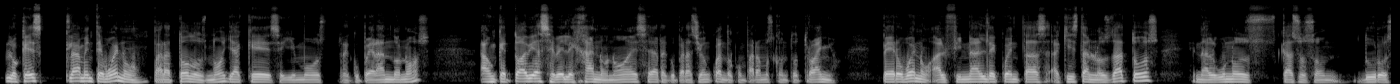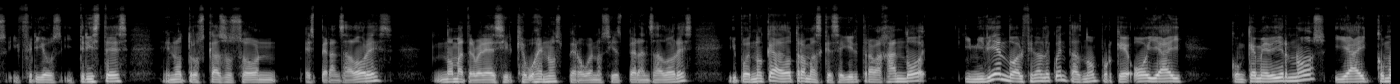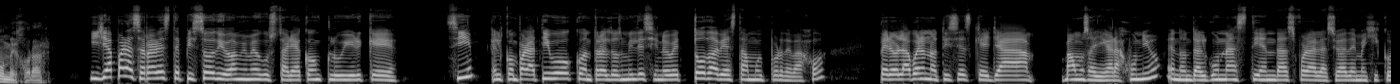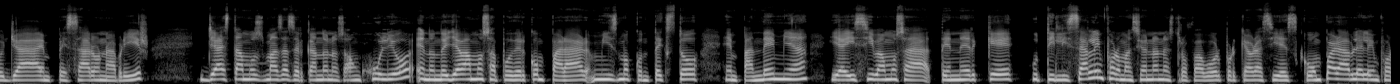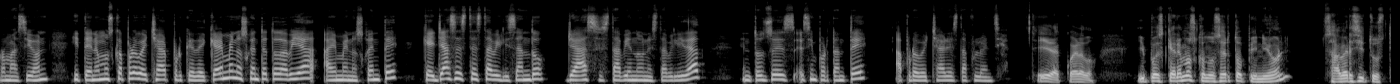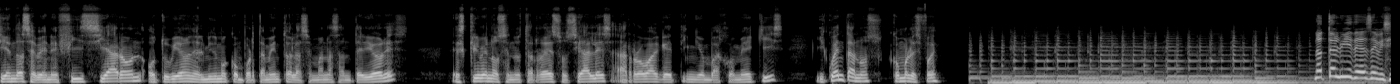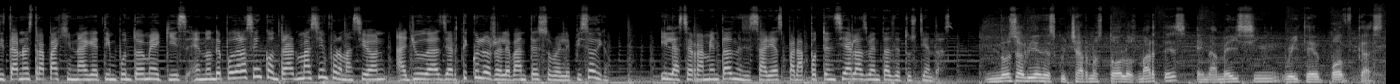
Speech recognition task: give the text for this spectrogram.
Lo que es claramente bueno para todos, ¿no? Ya que seguimos recuperándonos, aunque todavía se ve lejano, ¿no? Esa recuperación cuando comparamos con otro año. Pero bueno, al final de cuentas, aquí están los datos. En algunos casos son duros y fríos y tristes. En otros casos son esperanzadores. No me atrevería a decir que buenos, pero bueno, sí esperanzadores. Y pues no queda de otra más que seguir trabajando y midiendo al final de cuentas, ¿no? Porque hoy hay con qué medirnos y hay cómo mejorar. Y ya para cerrar este episodio, a mí me gustaría concluir que sí, el comparativo contra el 2019 todavía está muy por debajo, pero la buena noticia es que ya vamos a llegar a junio, en donde algunas tiendas fuera de la Ciudad de México ya empezaron a abrir. Ya estamos más acercándonos a un julio, en donde ya vamos a poder comparar mismo contexto en pandemia y ahí sí vamos a tener que utilizar la información a nuestro favor porque ahora sí es comparable la información y tenemos que aprovechar porque de que hay menos gente todavía, hay menos gente, que ya se está estabilizando, ya se está viendo una estabilidad. Entonces es importante aprovechar esta afluencia. Sí, de acuerdo. Y pues queremos conocer tu opinión, saber si tus tiendas se beneficiaron o tuvieron el mismo comportamiento de las semanas anteriores. Escríbenos en nuestras redes sociales, arroba getting-mx y cuéntanos cómo les fue. No te olvides de visitar nuestra página getting.mx en donde podrás encontrar más información, ayudas y artículos relevantes sobre el episodio y las herramientas necesarias para potenciar las ventas de tus tiendas. No se olviden de escucharnos todos los martes en Amazing Retail Podcast.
